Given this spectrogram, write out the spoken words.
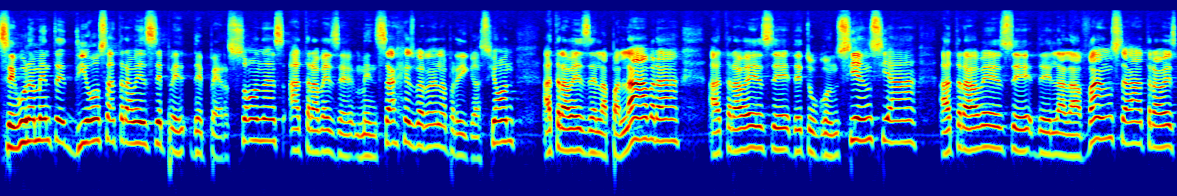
Seguramente Dios a través de, personas, a través de mensajes, ¿verdad? En la predicación, a través de la palabra, a través de, tu conciencia, a través de, la alabanza, a través...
